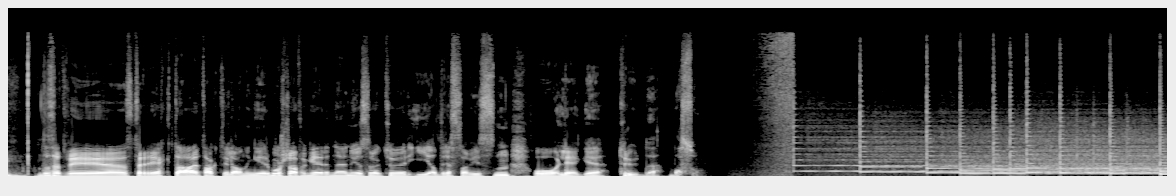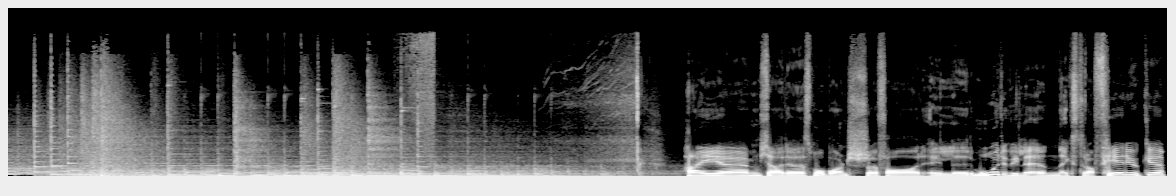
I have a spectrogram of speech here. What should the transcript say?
Mm. Da setter vi strek der. Takk til Anninger Borstad, fungerende nyhetsredaktør i Adresseavisen, og lege Trude Basso. Hei, eh, kjære småbarnsfar eller mor. Ville en ekstra ferieuke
